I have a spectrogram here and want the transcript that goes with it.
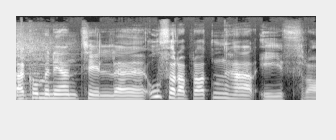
Velkommen igjen til uh, ordførerpraten her fra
